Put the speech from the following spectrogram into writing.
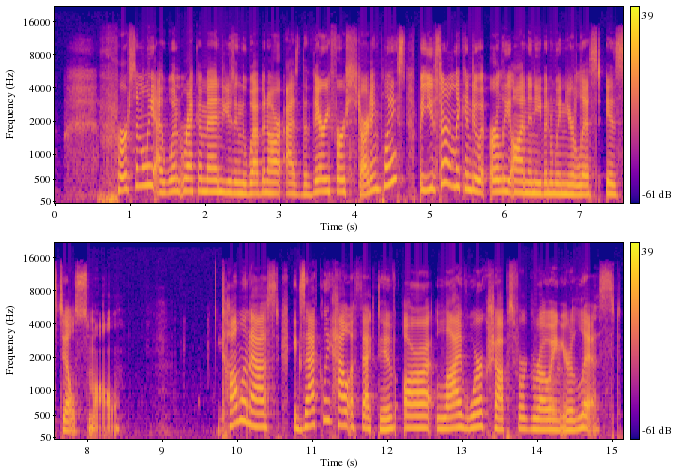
Personally, I wouldn't recommend using the webinar as the very first starting place, but you certainly can do it early on and even when your list is still small. Tomlin asked, exactly how effective are live workshops for growing your list?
